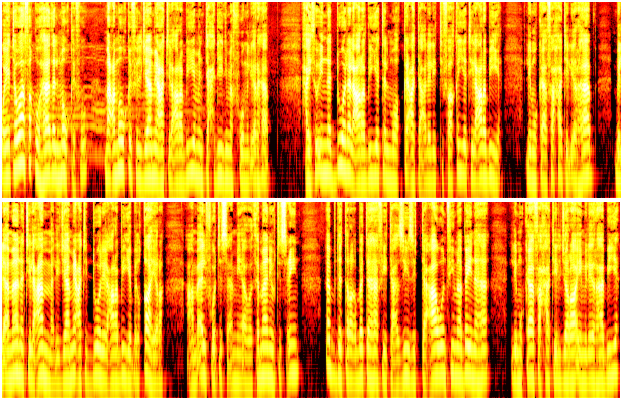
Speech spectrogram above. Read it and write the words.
ويتوافق هذا الموقف مع موقف الجامعة العربية من تحديد مفهوم الإرهاب حيث إن الدول العربية الموقعة على الاتفاقية العربية لمكافحة الإرهاب بالأمانة العامة لجامعة الدول العربية بالقاهرة عام 1998 أبدت رغبتها في تعزيز التعاون فيما بينها لمكافحة الجرائم الإرهابية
